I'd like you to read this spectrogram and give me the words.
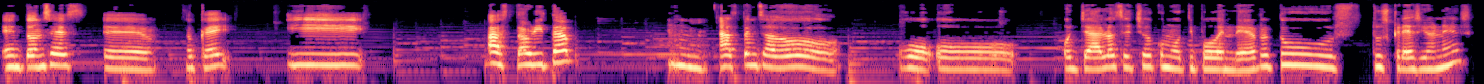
Entonces, eh, ok. Y hasta ahorita, ¿has pensado o, o, ya lo has hecho como tipo vender tus, tus creaciones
